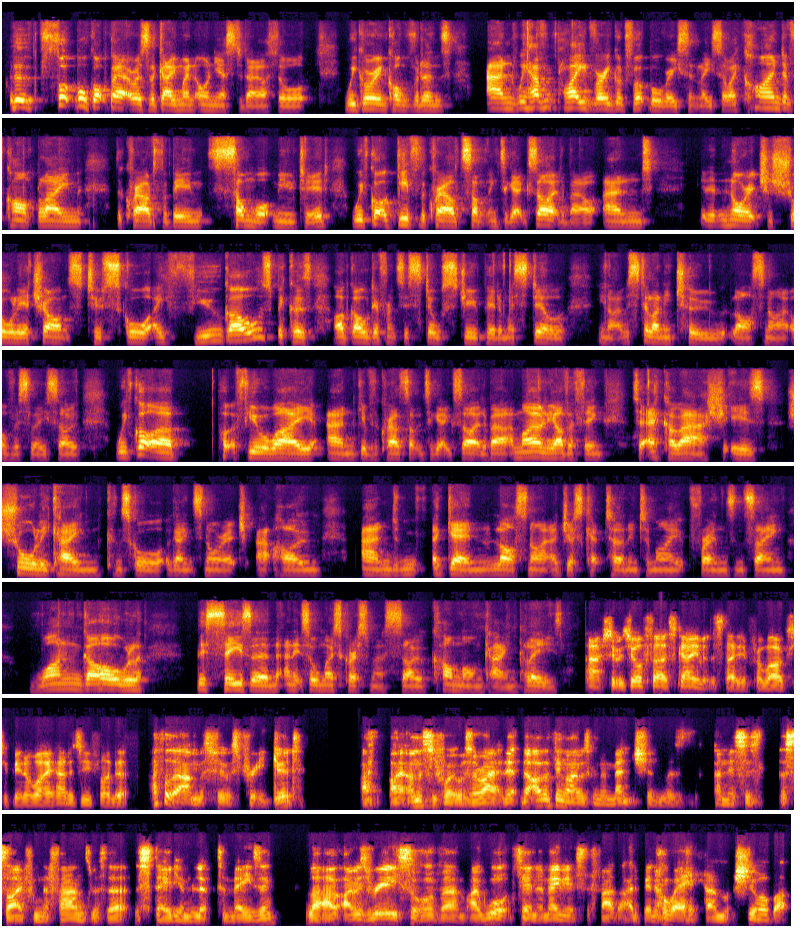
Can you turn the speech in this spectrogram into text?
the football got better as the game went on yesterday. I thought we grew in confidence, and we haven't played very good football recently. So I kind of can't blame the crowd for being somewhat muted. We've got to give the crowd something to get excited about, and Norwich is surely a chance to score a few goals because our goal difference is still stupid, and we're still, you know, it was still only two last night, obviously. So we've got to put a few away and give the crowd something to get excited about. And my only other thing to echo Ash is surely Kane can score against Norwich at home. And again, last night I just kept turning to my friends and saying, one goal this season and it's almost Christmas. So come on, Kane, please. Ash, it was your first game at the stadium for a while because you've been away. How did you find it? I thought the atmosphere was pretty good. I, I honestly thought it was all right. The, the, other thing I was going to mention was, and this is aside from the fans, was that the stadium looked amazing. Like I, I was really sort of, um, I walked in, and maybe it's the fact that I'd been away. I'm not sure, but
